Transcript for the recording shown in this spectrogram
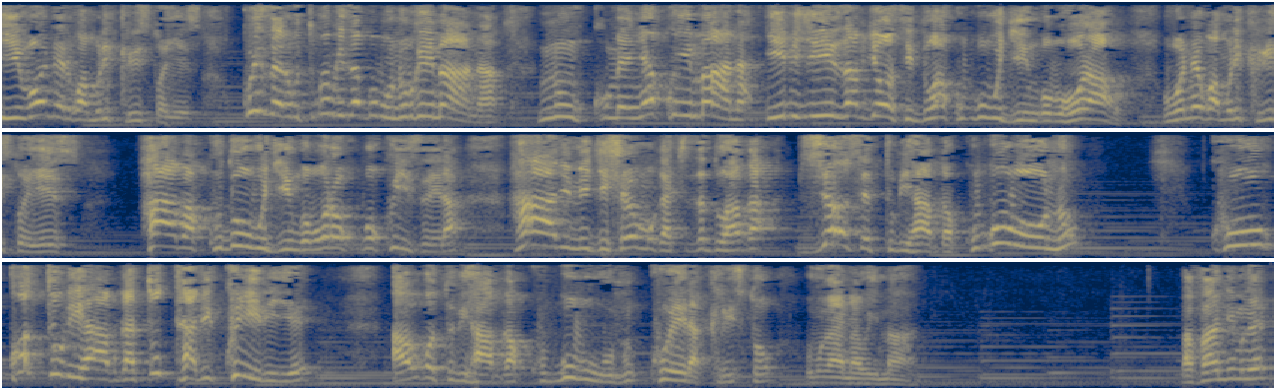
Ibonerwa muri kirisito yesu. Kwizera ubutumwa bwiza bw'ubuntu bw'imana ni ukumenya ko imana ibyiza byose iduha ku bw'ubugingo buhoraho bubonerwa muri kirisito yesu. Haba kuduha ubugingo buhoraho bwo kwizera haba imigisha yo mu gakiza duhabwa byose tubihabwa ku bw'ubuntu kuko tubihabwa tutabikwiriye ahubwo tubihabwa ku bw'ubuntu kubera kirisito umwana w'imana. Bavandimwe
